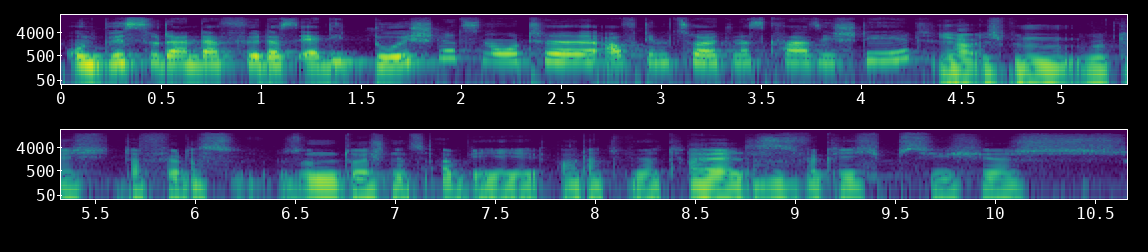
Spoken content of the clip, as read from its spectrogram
Und bist du dann dafür, dass er die Durchschnittsnote auf dem Zeugnis quasi steht? Ja, ich bin wirklich dafür, dass so ein Durchschnittsabi ordert wird, weil das ist wirklich psychisch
